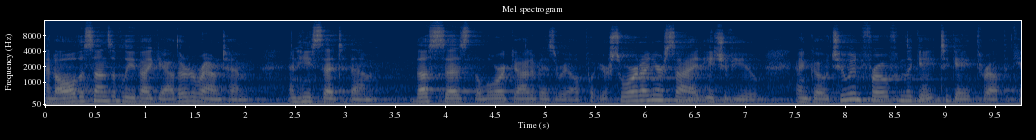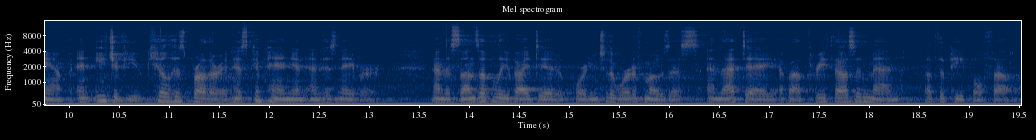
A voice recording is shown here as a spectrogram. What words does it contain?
And all the sons of Levi gathered around him, and he said to them, Thus says the Lord God of Israel Put your sword on your side, each of you, and go to and fro from the gate to gate throughout the camp, and each of you kill his brother and his companion and his neighbor. And the sons of Levi did according to the word of Moses, and that day about 3,000 men of the people fell.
